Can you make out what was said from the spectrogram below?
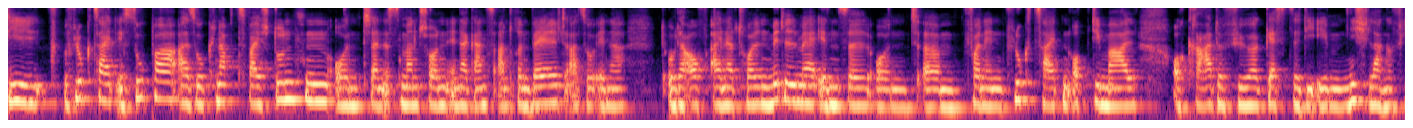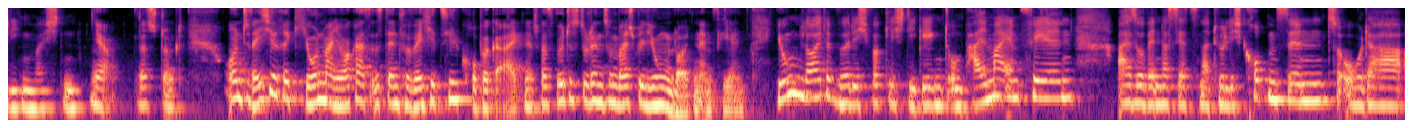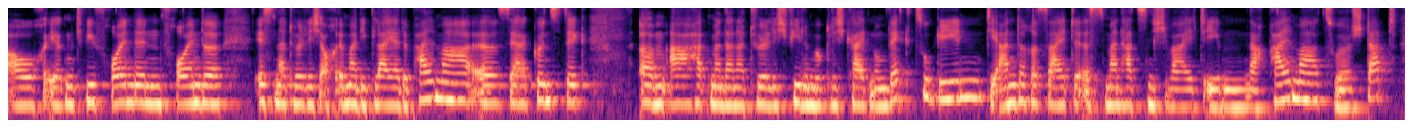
Die Flugzeit ist super, also knapp zwei Stunden und dann ist man schon in einer ganz anderen Welt, also in einer oder auf einer tollen Mittelmeerinsel und ähm, von den Flugzeiten optimal, auch gerade für Gäste, die eben nicht lange fliegen möchten. Ja, das stimmt. Und welche Region Mallorcas ist denn für welche Zielgruppe geeignet? Was würdest du denn zum Beispiel jungen Leuten empfehlen? Jungen Leute würde ich wirklich die Gegend um Palma empfehlen. Also wenn das jetzt natürlich Gruppen sind oder auch irgendwie Freundinnen, Freunde, ist natürlich auch immer die Playa de Palma äh, sehr günstig. Ähm, A hat man da natürlich viele Möglichkeiten, um wegzugehen. Die andere Seite ist, man hat es nicht weit eben nach Palma zur Stadt.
